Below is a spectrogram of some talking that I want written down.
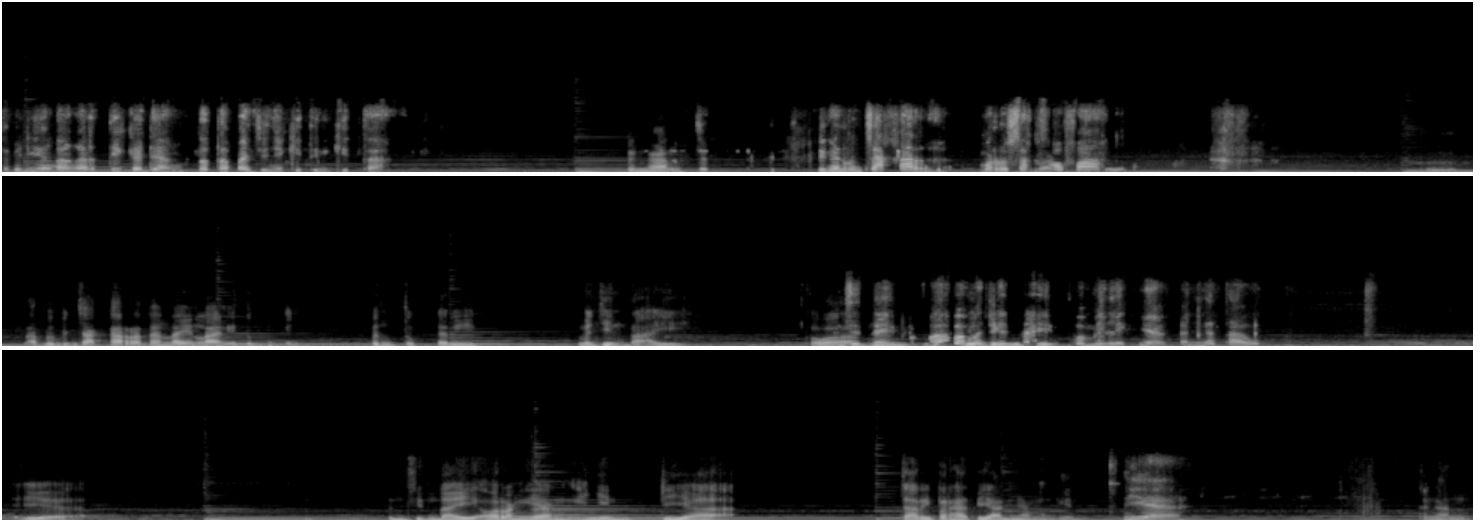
Tapi dia nggak ngerti kadang. Tetap aja nyakitin kita. Dengan? Dengan mencakar merusak Nah, sofa. Betul. tapi mencakar dan lain-lain itu mungkin bentuk dari mencintai bahwa mencintai mungkin apa kucing mencintai itu pemiliknya? Kan nggak tahu. Iya. Mencintai orang yang ingin dia cari perhatiannya mungkin. Iya. Dengan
